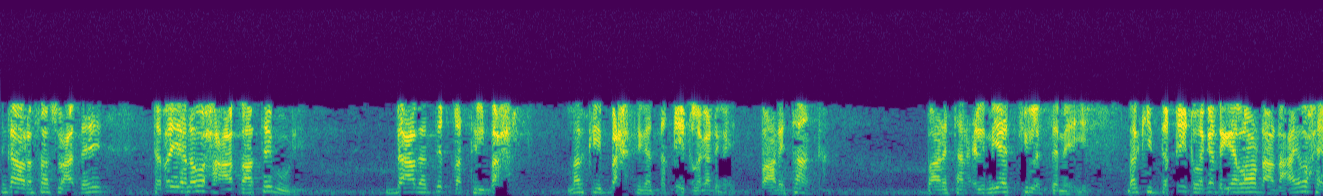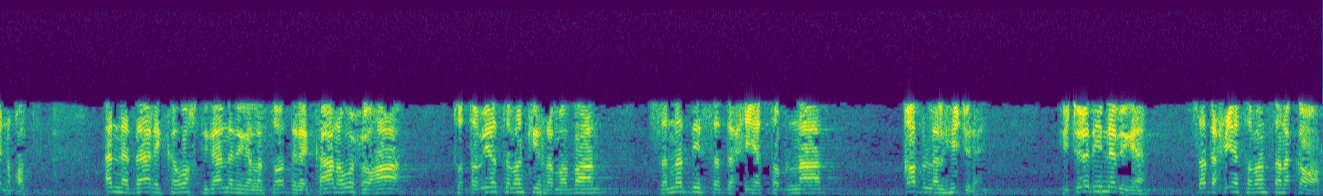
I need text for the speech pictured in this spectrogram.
ninkaa hore saasuu caddeeyey tabayana waxaa caddaatay bu ihi bacda diqati lbaxr markii baxsiga daqiiq laga dhigay baaritaanka baaritaan cilmiyeedkii la sameeyey markii daqiiq laga dhigay loo dhaadhacay waxay noqotay ana dalika waktigaa nabiga la soo diray kaana wuxuu ahaa toddobiyo tobankii ramadaan sanadii saddex iyo tobnaad qabla alhijra hijradii nebiga saddex iyo toban sano ka hor.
